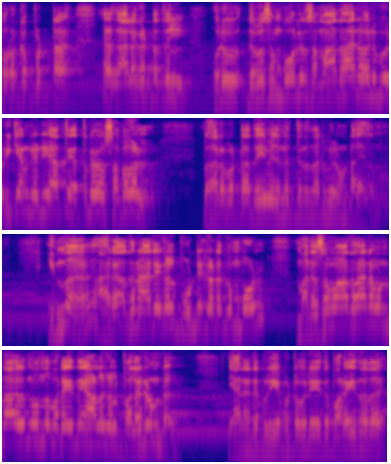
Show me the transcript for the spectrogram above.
തുറക്കപ്പെട്ട കാലഘട്ടത്തിൽ ഒരു ദിവസം പോലും സമാധാനം അനുഭവിക്കാൻ കഴിയാത്ത എത്രയോ സഭകൾ വേറെപ്പെട്ട ദൈവജനത്തിന് നടുവിലുണ്ടായിരുന്നു. ഇന്ന് ആരാധനാലയങ്ങൾ പൂട്ടിക്കിടക്കുമ്പോൾ മനസമാധാനം ഉണ്ടാകുന്നു എന്ന് പറയുന്ന ആളുകൾ പലരുണ്ട്. ഞാൻ എന്റെ പ്രിയപ്പെട്ടവരെ ഇത് പറയുന്നത്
